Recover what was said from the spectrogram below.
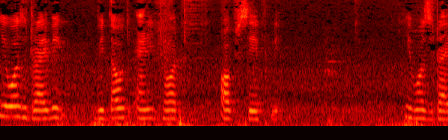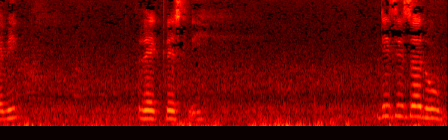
He was driving without any thought of safety. He was driving recklessly. This is a room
